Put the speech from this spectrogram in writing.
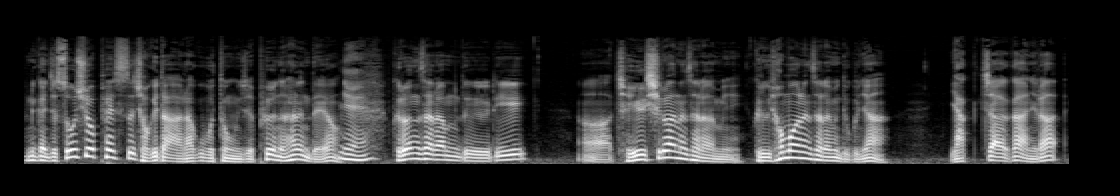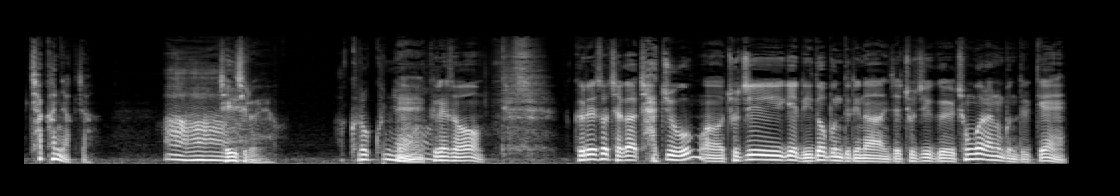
그러니까 이제 소시오패스 적이다라고 보통 이제 표현을 하는데요. 예. 그런 사람들이 어 제일 싫어하는 사람이 그리고 혐오하는 사람이 누구냐? 약자가 아니라 착한 약자. 아. 제일 싫어해요. 아, 그렇군요. 네. 그래서 그래서 제가 자주 어 조직의 리더분들이나 이제 조직을 총괄하는 분들께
